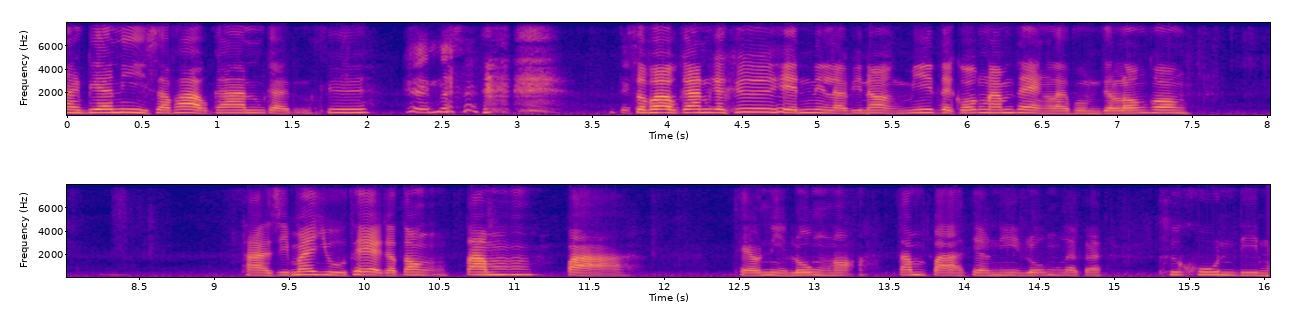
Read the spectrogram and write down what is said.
หากเดียวนี่สภาพการกันคือเห็นสภาพการก็คือเห็นนี่แหละพี่น้องมีแต่ก๊อกน้ำแทงแหละผมจะร้องคล้องถ้าสิมาอยู่แท้ก็ต้องตำป่า แถวนี้ลงเนาะตำป่าแถวนี้ลงแล้วก็คือคูนดิน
